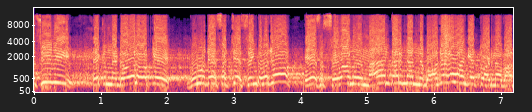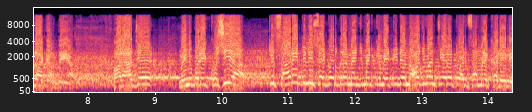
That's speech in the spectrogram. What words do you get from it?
ਅਸੀਂ ਵੀ ਇੱਕ ਨਡੋਲ ਹੋ ਕੇ ਗੁਰੂ ਦੇ ਸੱਚੇ ਸਿੰਘ ਵਜੋਂ ਇਸ ਸੇਵਾ ਨੂੰ ਇਮਾਨਦਾਰੀ ਨਾਲ ਨਿਭਾਉਂਦੇ ਰਹਾਂਗੇ, ਤੁਹਾਡੇ ਨਾਲ ਵਾਅਦਾ ਕਰਦੇ ਆ ਔਰ ਅੱਜ ਮੈਨੂੰ ਬੜੀ ਖੁਸ਼ੀ ਆ ਕਿ ਸਾਰੇ ਦਿੱਲੀ ਸੇ ਗੁਰਦੁਆਰਾ ਮੈਨੇਜਮੈਂਟ ਕਮੇਟੀ ਦੇ ਨੌਜਵਾਨ ਚਿਹਰੇ ਤੁਹਾਡੇ ਸਾਹਮਣੇ ਖੜੇ ਨੇ।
